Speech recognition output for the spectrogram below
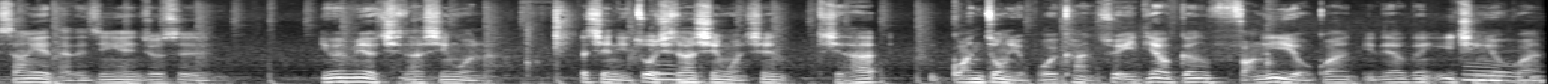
商业台的经验，就是因为没有其他新闻了，而且你做其他新闻，先其他观众也不会看，所以一定要跟防疫有关，一定要跟疫情有关。嗯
